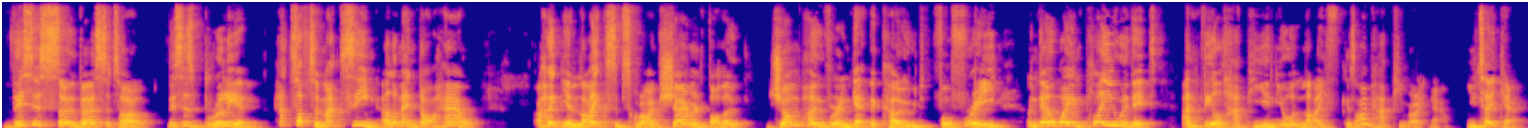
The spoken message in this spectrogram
This is so versatile. This is brilliant. Hats off to Maxime, element.how. I hope you like, subscribe, share, and follow. Jump over and get the code for free and go away and play with it and feel happy in your life because I'm happy right now. You take care.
